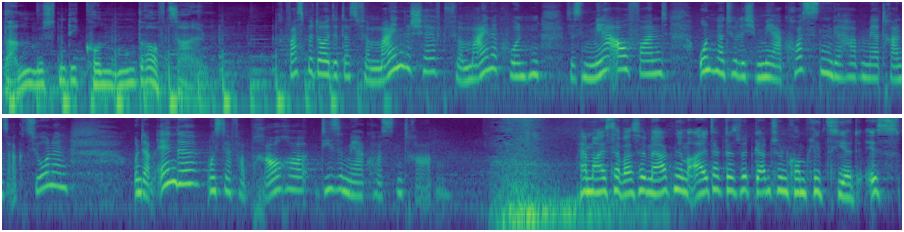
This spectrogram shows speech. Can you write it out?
dann müssten die Kunden draufzahlen. Was bedeutet das für mein Geschäft, für meine Kunden? Das ist mehr Aufwand und natürlich mehr Kosten. Wir haben mehr Transaktionen. Und am Ende muss der Verbraucher diese Mehrkosten tragen. Herr Meister, was wir merken im Alltag, das wird ganz schön kompliziert. Ist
